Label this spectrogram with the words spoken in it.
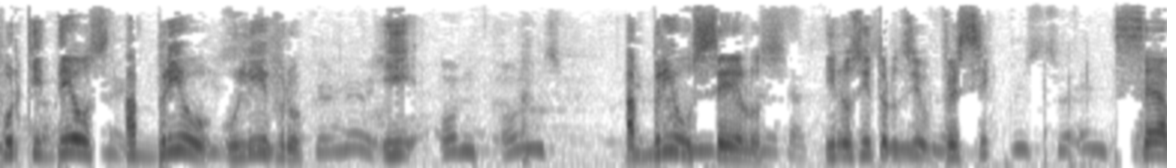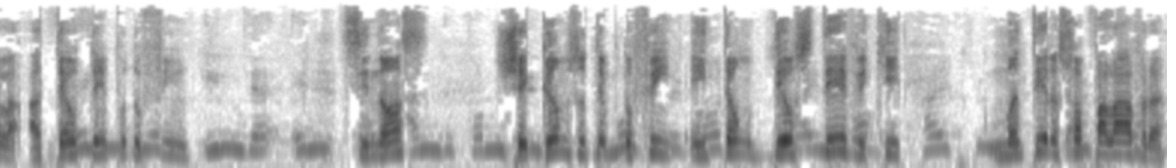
porque Deus abriu o livro e abriu os selos e nos introduziu. Versículo cela até o tempo do fim. Se nós chegamos no tempo do fim, então Deus teve que manter a sua palavra.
